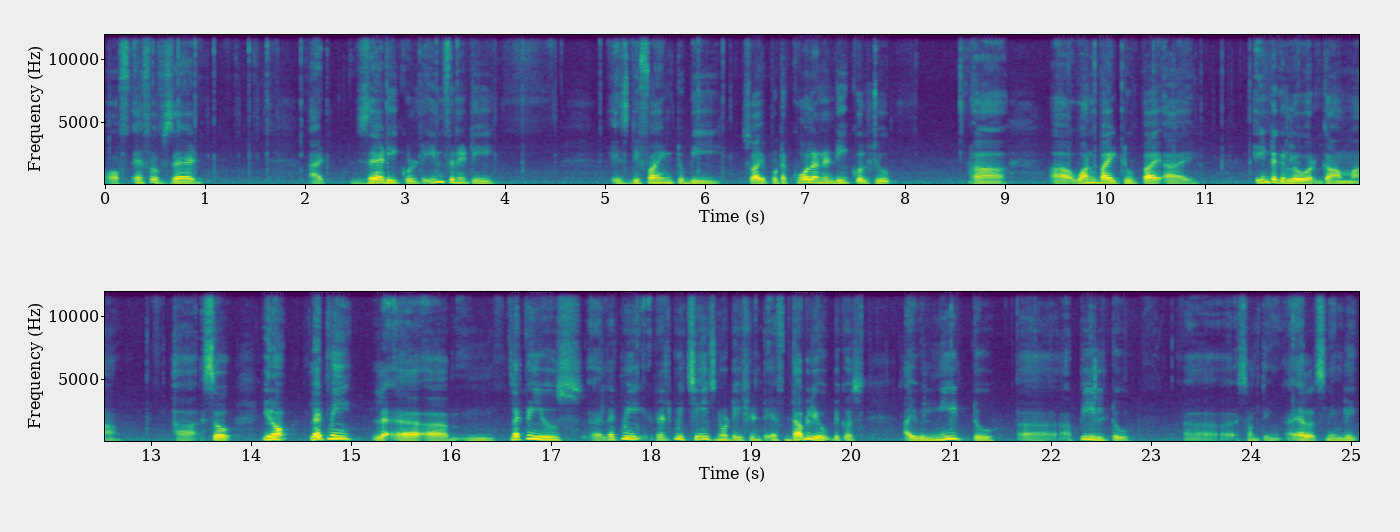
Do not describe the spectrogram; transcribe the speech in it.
of f of z at z equal to infinity is defined to be so I put a colon and equal to uh, uh, 1 by 2 pi i integral over gamma. Uh, so you know let me uh, um, let me use uh, let me let me change notation to fw because I will need to uh, appeal to something else namely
